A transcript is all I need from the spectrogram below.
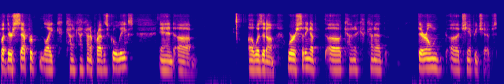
but they're separate like kind of, kind of private school leagues. And um, uh, was it um we're setting up uh kind of kind of their own uh, championships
